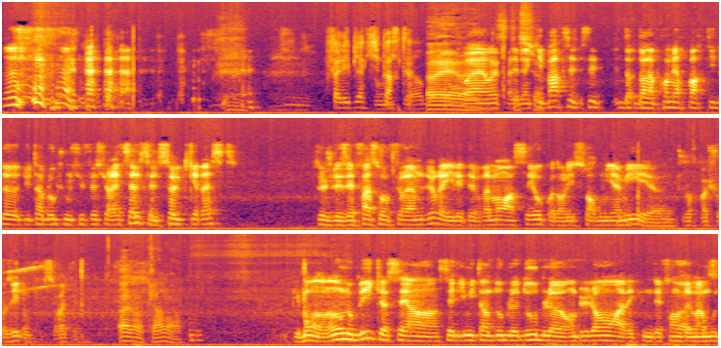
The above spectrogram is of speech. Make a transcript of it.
Fallait bien qu'il parte. hein. Ouais, ouais, Ouais, ouais, fallait bien qu'il parte. C'est- c'est- dans la première partie de- du tableau que je me suis fait sur Excel, c'est le seul qui reste. Parce que je les efface au fur et à mesure et il était vraiment assez haut quoi, dans l'histoire de Miami et euh, toujours pas choisi. Donc c'est vrai que. Ah non, clairement. Puis bon, on oublie que c'est un, c'est limite un double-double ambulant avec une défense Ouais, de ouais,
